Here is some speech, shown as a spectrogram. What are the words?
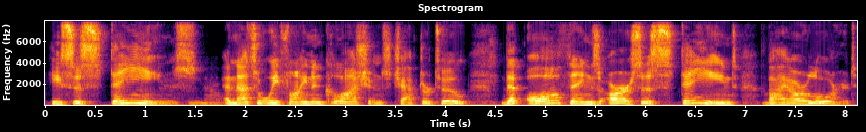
He sustains. And that's what we find in Colossians chapter 2 that all things are sustained by our Lord,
